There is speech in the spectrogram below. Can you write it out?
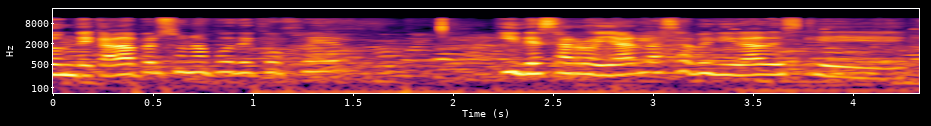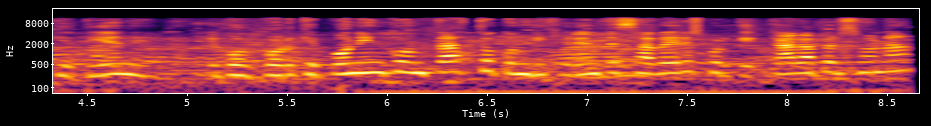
donde cada persona puede coger y desarrollar las habilidades que, tiene, porque pone en contacto con diferentes saberes, porque cada persona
